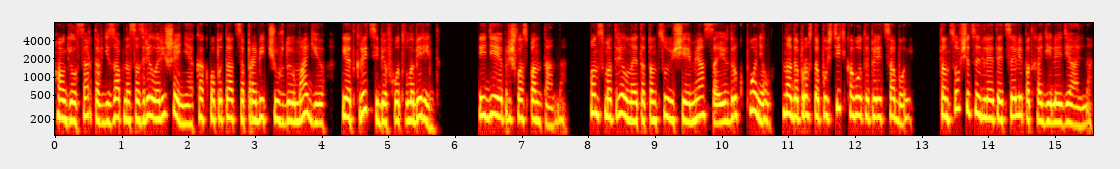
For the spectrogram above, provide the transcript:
а у Гилсарта внезапно созрело решение, как попытаться пробить чуждую магию и открыть себе вход в лабиринт. Идея пришла спонтанно. Он смотрел на это танцующее мясо и вдруг понял, надо просто пустить кого-то перед собой. Танцовщицы для этой цели подходили идеально.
